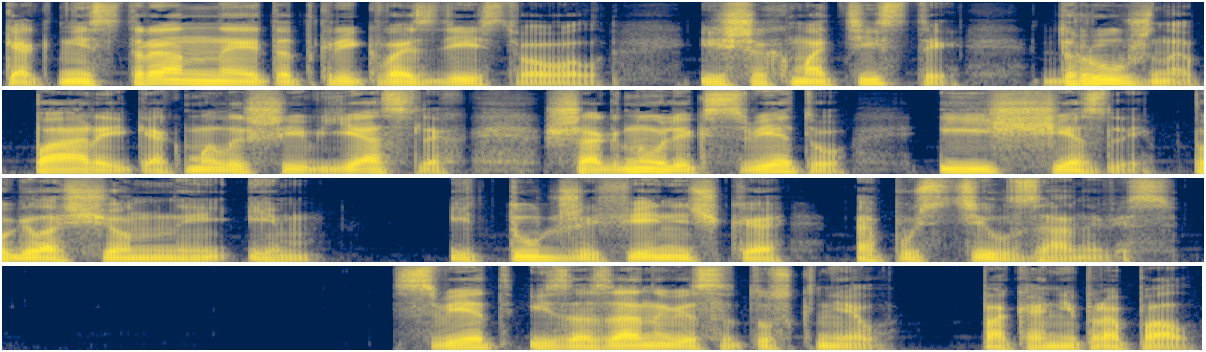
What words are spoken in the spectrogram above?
Как ни странно, этот крик воздействовал, и шахматисты, дружно, парой, как малыши в яслях, шагнули к свету и исчезли, поглощенные им. И тут же Фенечка опустил занавес. Свет из-за занавеса тускнел, пока не пропал.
